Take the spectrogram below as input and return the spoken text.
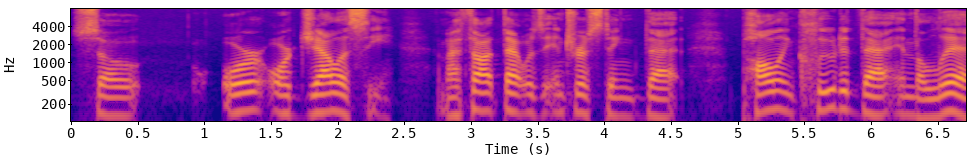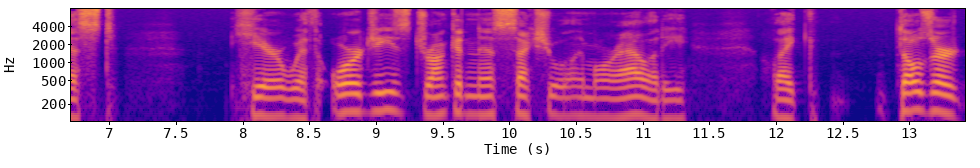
So, or or jealousy, and I thought that was interesting that Paul included that in the list here with orgies, drunkenness, sexual immorality. Like those are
